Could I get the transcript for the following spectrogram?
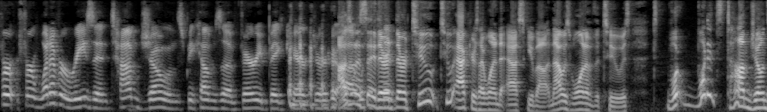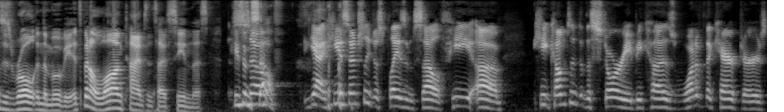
for for whatever reason, Tom Jones becomes a very big character. I was uh, going to say there within- there were two two actors I wanted to ask you about, and that was one of the two. Is t- what what is Tom Jones's role in the movie? It's been a long time since I've seen this. He's So- himself. yeah, he essentially just plays himself. He um he comes into the story because one of the characters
